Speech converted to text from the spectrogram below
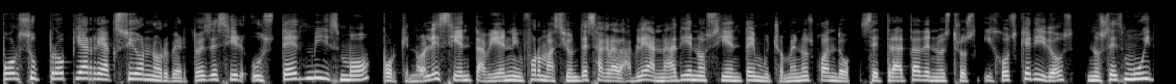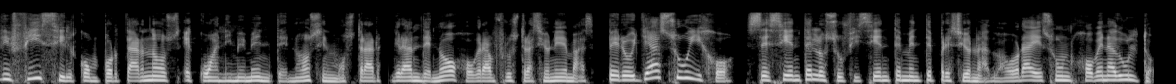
por su propia reacción, Norberto. Es decir, usted mismo, porque no le sienta bien información desagradable, a nadie nos sienta y mucho menos cuando se trata de nuestros hijos queridos, nos es muy difícil comportarnos ecuánimemente, ¿no? Sin mostrar gran enojo, gran frustración y demás. Pero ya su hijo se siente lo suficientemente presionado. Ahora es un joven adulto,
